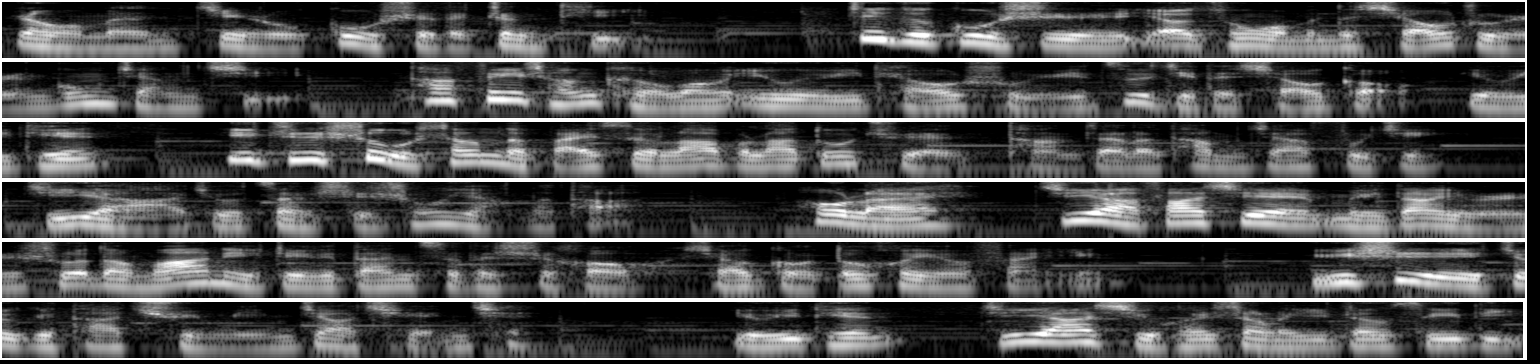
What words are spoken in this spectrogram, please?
让我们进入故事的正题。这个故事要从我们的小主人公讲起。他非常渴望拥有一条属于自己的小狗。有一天，一只受伤的白色拉布拉多犬躺在了他们家附近，吉雅就暂时收养了它。后来，吉雅发现，每当有人说到 “money” 这个单词的时候，小狗都会有反应。于是就给他取名叫钱钱。有一天，吉雅喜欢上了一张 CD，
